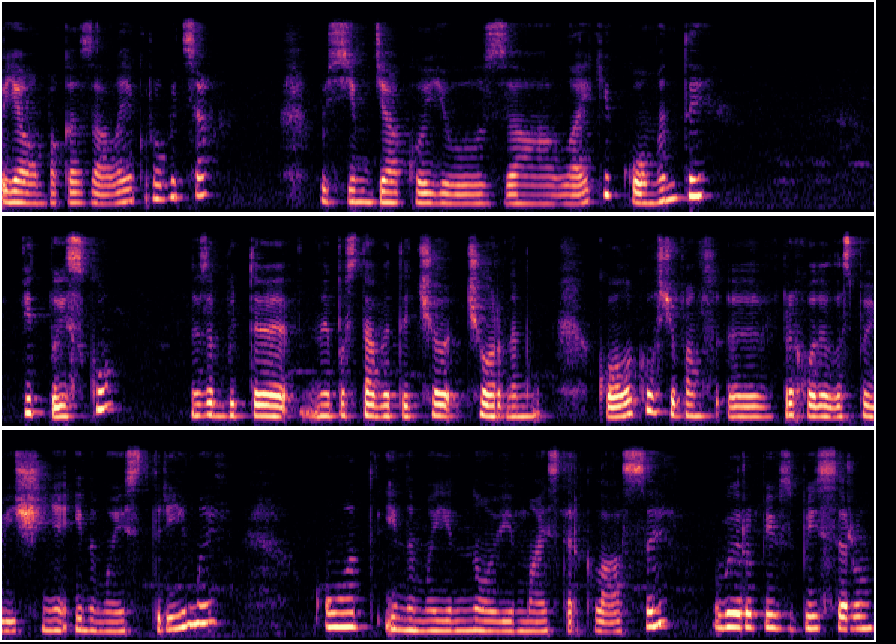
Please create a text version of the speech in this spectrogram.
я вам показала, як робиться. Усім дякую за лайки, коменти, підписку. Не забудьте не поставити чорним колокол, щоб вам е, приходило сповіщення і на мої стріми, от, і на мої нові майстер-класи виробів з бісеру.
